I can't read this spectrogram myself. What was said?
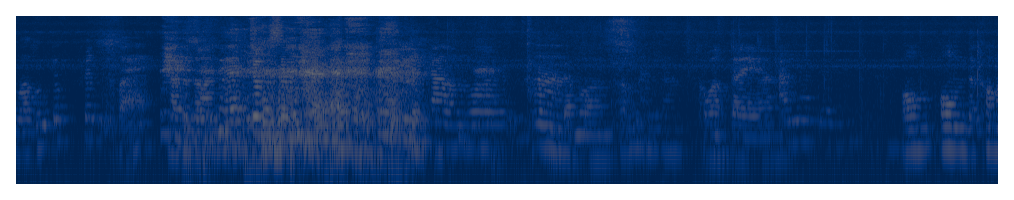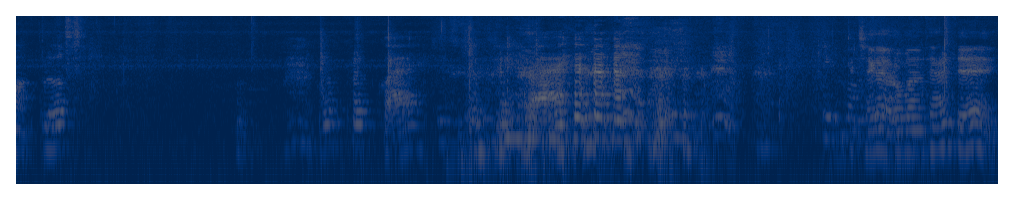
와군 쭉쑥해? 나도 너한테 쭉쑥해. 그러니까 뭐. 그러니까 뭐. 감사합니다 고맙다 얘야. 엄엄더 커만 러브 여러분한테 할 때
